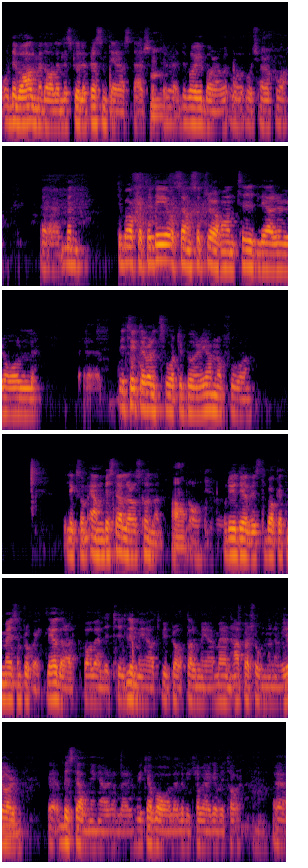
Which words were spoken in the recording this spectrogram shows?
Och det var Almedalen, det skulle presenteras där så Mm. det, det var ju bara att, att, att köra på. Eh, Men tillbaka till det och sen så tror jag ha en tydligare roll. Vi tyckte det var lite svårt i början att få liksom en beställare hos kunden. Ja. Och det är delvis tillbaka till mig som projektledare att vara väldigt tydlig med att vi pratar med, med den här personen när vi gör eh, beställningar eller vilka val eller vilka vägar vi tar. Eh,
